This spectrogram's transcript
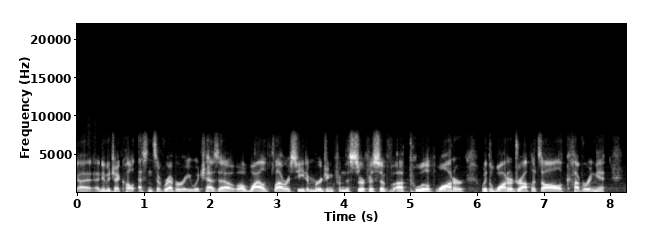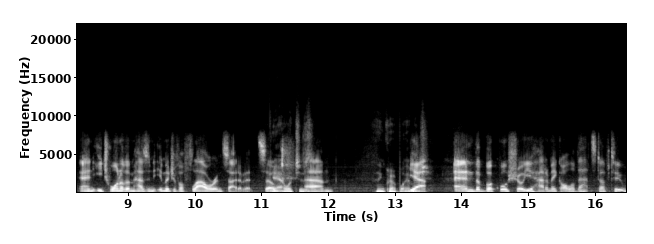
uh, uh, an image I call Essence of Reverie, which has a, a wildflower seed emerging from the surface of a pool of water with water droplets all covering it, and each one of them has an image of a flower inside of it. So, Yeah, which is- um, An incredible image. yeah. And the book will show you how to make all of that stuff too.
